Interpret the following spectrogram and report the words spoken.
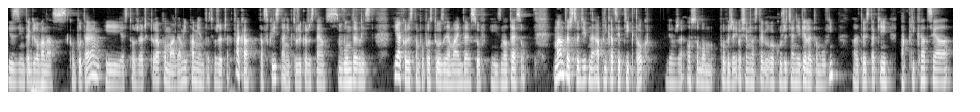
Jest zintegrowana z komputerem i jest to rzecz, która pomaga mi pamiętać o rzeczach. Taka tasklista. Niektórzy korzystają z Wunderlist. Ja korzystam po prostu z Remindersów i z Notesu. Mam też co dziwne aplikację TikTok. Wiem, że osobom powyżej 18 roku życia niewiele to mówi, ale to jest taki aplikacja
